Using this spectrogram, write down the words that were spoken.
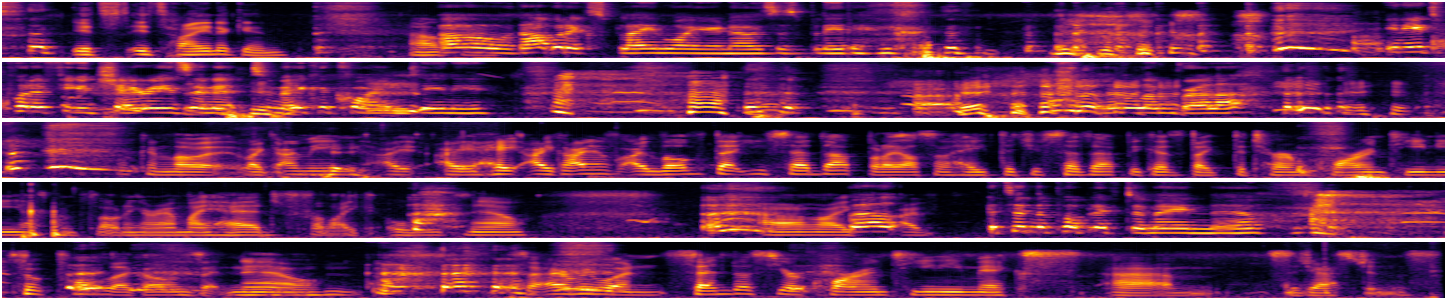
It's it's Heineken. Okay. Oh, that would explain why your nose is bleeding. you need to put a few cherries in it to make a quarantini. a little umbrella. I fucking love it. Like I mean, I I hate I kind of I love that you said that, but I also hate that you said that because like the term quarantini has been floating around my head for like a week now. And I'm like Well- I've It's in the public domain now. the public owns it now. so everyone, send us your quarantini mix um, suggestions.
